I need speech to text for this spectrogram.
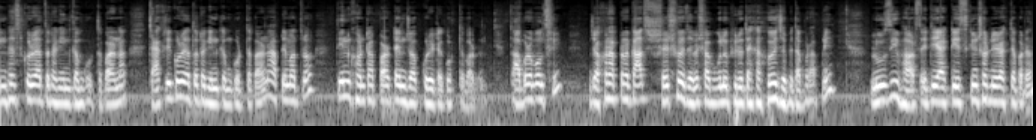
ইনভেস্ট করে এত টাকা ইনকাম করতে পারে না, চাকরি করে এত টাকা ইনকাম করতে পারে না। আপনি মাত্র তিন ঘণ্টা পার্ট টাইম জব করে এটা করতে পারবেন। তো আবারও বলছি, যখন আপনার কাজ শেষ হয়ে যাবে, সবগুলো ভিডিও দেখা হয়ে যাবে, তারপর আপনি লুজি ভার্স এটি একটি স্ক্রিনশট নিয়ে রাখতে পারেন।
